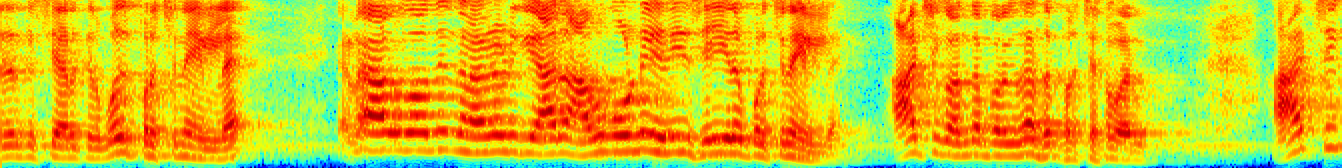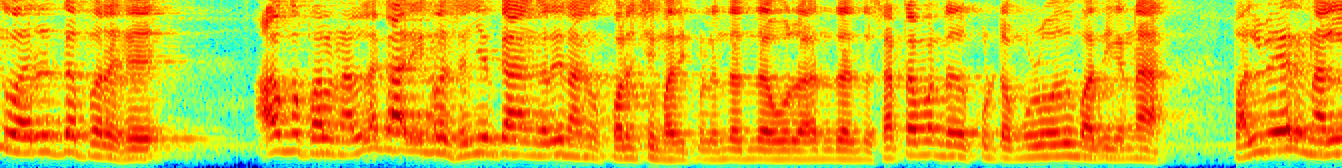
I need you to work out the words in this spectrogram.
எதிர்க்கட்சியாக இருக்கிற போது பிரச்சனை இல்லை. ஏன்னா அவங்க வந்து இந்த நடவடிக்கை யாரும் அவங்க ஒன்றும் எதையும் செய்கிற பிரச்சனை இல்லை. ஆட்சிக்கு வந்த பிறகு தான் அந்த பிரச்சனை வருது. ஆட்சிக்கு வருந்த பிறகு அவங்க பல நல்ல காரியங்களை செஞ்சுருக்காங்கிறது நாங்கள் குறைச்சி மதிப்பில் இந்த இந்த ஒரு அந்த இந்த சட்டமன்ற கூட்டம் முழுவதும் பார்த்திங்கன்னா பல்வேறு நல்ல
